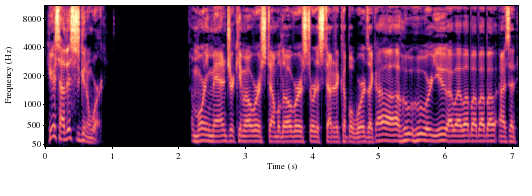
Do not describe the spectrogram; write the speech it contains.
Here's how this is going to work. A morning manager came over, stumbled over, sort of stuttered a couple words like, oh, who, who are you? I said,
